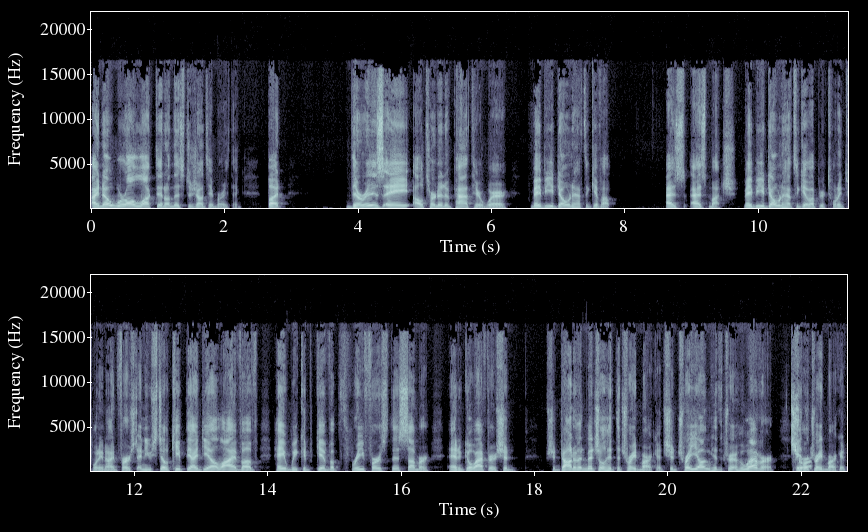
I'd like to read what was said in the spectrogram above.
I know we're all locked in on this Dejounte Murray thing, but there is a alternative path here where maybe you don't have to give up as as much. Maybe you don't have to give up your 2029 first and you still keep the idea alive of, hey, we could give up three first this summer and go after should should Donovan Mitchell hit the trade market? Should Trae Young hit the trade? Whoever sure. hit the trade market,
